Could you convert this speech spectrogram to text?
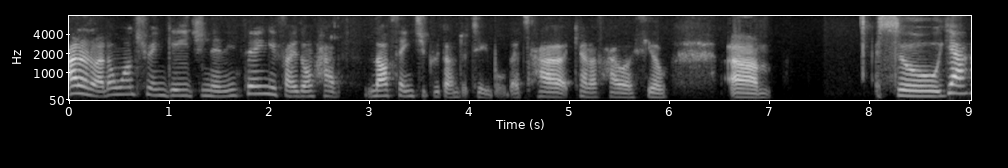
I don't know, I don't want to engage in anything if I don't have nothing to put on the table. That's how kind of how I feel. Um, so yeah,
